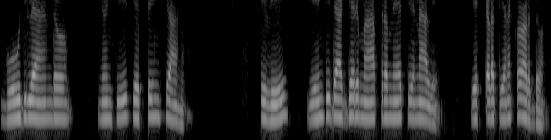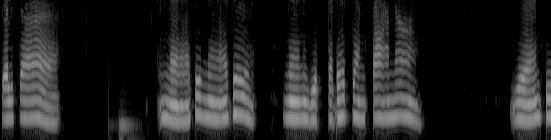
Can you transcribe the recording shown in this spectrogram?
బూజిలాండ్ నుంచి తెప్పించాను. ఇవి ఇంటి దగ్గర మాత్రమే తినాలి. ఇక్కడ తినకూడదు తెలుసా? నేదు నేదు. నేను ఇక్కడే తింటాను. ఏంటి?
